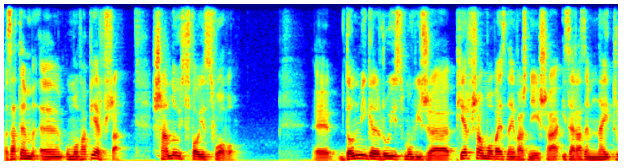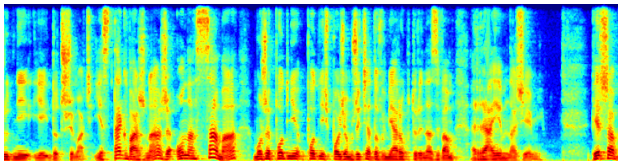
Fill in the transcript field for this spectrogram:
Zatem e, umowa pierwsza. Szanuj swoje słowo. E, Don Miguel Ruiz mówi, że pierwsza umowa jest najważniejsza i zarazem najtrudniej jej dotrzymać. Jest tak ważna, że ona sama może podnie, podnieść poziom życia do wymiaru, który nazywam rajem na ziemi. Pierwsza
